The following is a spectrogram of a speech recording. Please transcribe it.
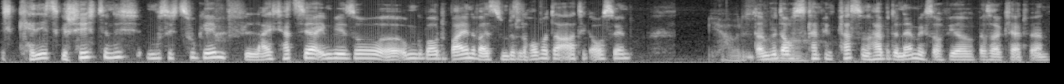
ich kenne jetzt Geschichte nicht, muss ich zugeben. Vielleicht hat es ja irgendwie so äh, umgebaute Beine, weil es so ein bisschen roboterartig aussehen dann wird auch das Camping Plus und Hyperdynamics auch wieder besser erklärt werden.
